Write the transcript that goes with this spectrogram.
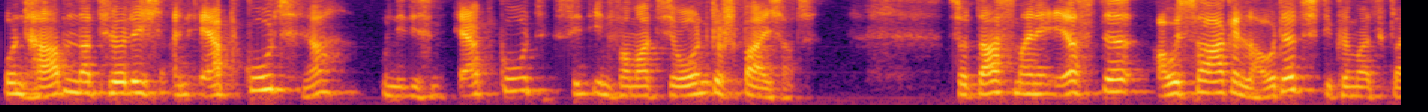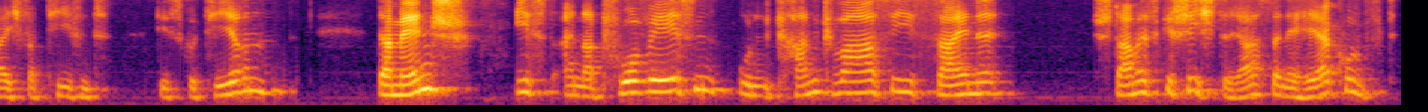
und haben natürlich ein Erbgut, ja, und in diesem Erbgut sind Informationen gespeichert sodass meine erste Aussage lautet, die können wir jetzt gleich vertiefend diskutieren, der Mensch ist ein Naturwesen und kann quasi seine Stammesgeschichte, ja, seine Herkunft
